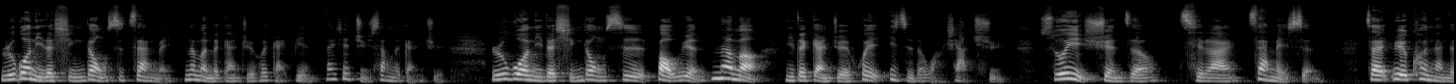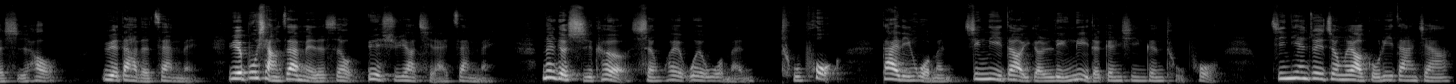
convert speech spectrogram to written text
如果你的行动是赞美，那么你的感觉会改变那些沮丧的感觉。如果你的行动是抱怨，那么你的感觉会一直的往下去。所以选择起来赞美神，在越困难的时候，越大的赞美；越不想赞美的时候，越需要起来赞美。那个时刻，神会为我们突破，带领我们经历到一个灵里的更新跟突破。今天最重要，鼓励大家，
